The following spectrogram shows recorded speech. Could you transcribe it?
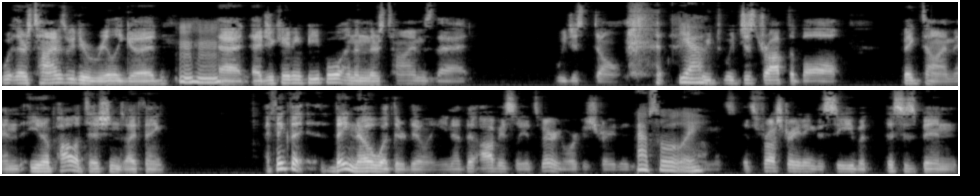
there's times we do really good hmm at educating people, and then there's times that we just don't. Yeah. we we just drop the ball big time. And you know, politicians, I think, I think that they know what they're doing. You know, that obviously it's very orchestrated. Absolutely. Um, it's it's frustrating to see, but this has been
